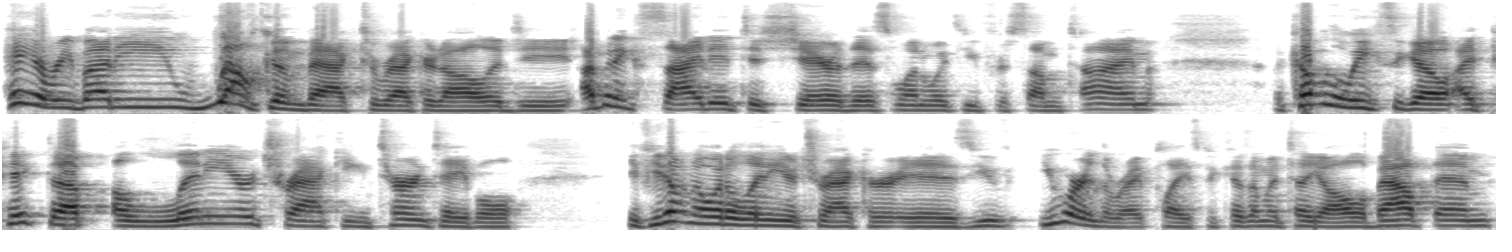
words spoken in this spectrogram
Hey everybody, welcome back to Recordology. I've been excited to share this one with you for some time. A couple of weeks ago, I picked up a linear tracking turntable. If you don't know what a linear tracker is, you you are in the right place because I'm going to tell you all about them.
